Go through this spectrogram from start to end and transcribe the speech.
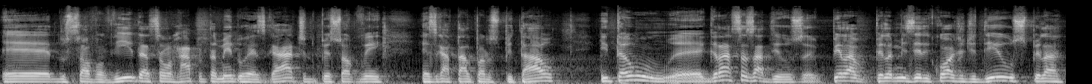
é, do salva-vida, ação rápida também do resgate, do pessoal que vem resgatá-lo para o hospital. Então, é, graças a Deus, é, pela, pela misericórdia de Deus, pela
